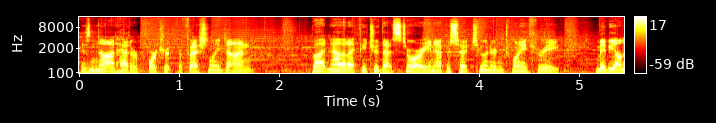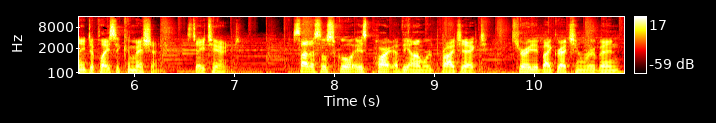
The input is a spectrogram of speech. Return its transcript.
has not had her portrait professionally done. But now that I featured that story in episode 223, maybe I'll need to place a commission. Stay tuned. Side Hustle School is part of the Onward Project, curated by Gretchen Rubin.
